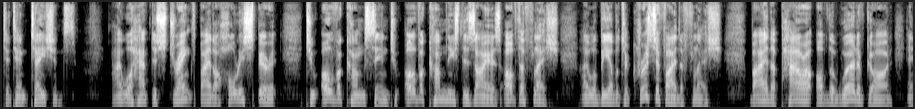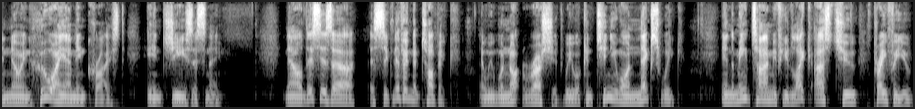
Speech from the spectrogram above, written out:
to temptations. I will have the strength by the Holy Spirit to overcome sin, to overcome these desires of the flesh. I will be able to crucify the flesh by the power of the Word of God and knowing who I am in Christ in Jesus' name. Now, this is a, a significant topic, and we will not rush it. We will continue on next week. In the meantime, if you'd like us to pray for you,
